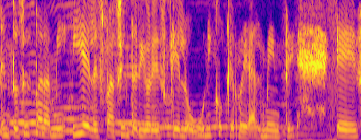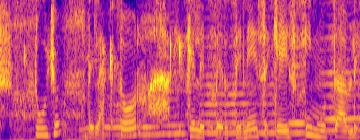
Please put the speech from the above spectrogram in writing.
Entonces para mí, y el espacio interior es que lo único que realmente es tuyo, del actor, que le pertenece, que es inmutable,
